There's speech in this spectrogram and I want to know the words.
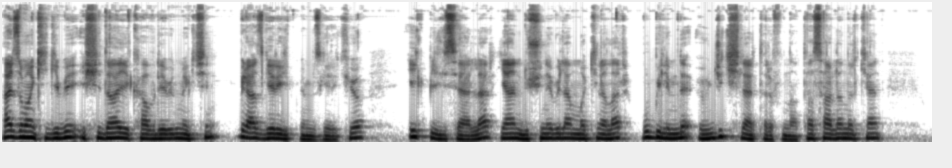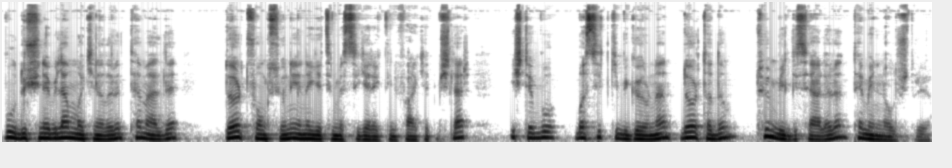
Her zamanki gibi işi daha iyi kavrayabilmek için biraz geri gitmemiz gerekiyor. İlk bilgisayarlar yani düşünebilen makineler bu bilimde öncü kişiler tarafından tasarlanırken bu düşünebilen makinelerin temelde 4 fonksiyonu yerine getirmesi gerektiğini fark etmişler. İşte bu basit gibi görünen 4 adım tüm bilgisayarların temelini oluşturuyor.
